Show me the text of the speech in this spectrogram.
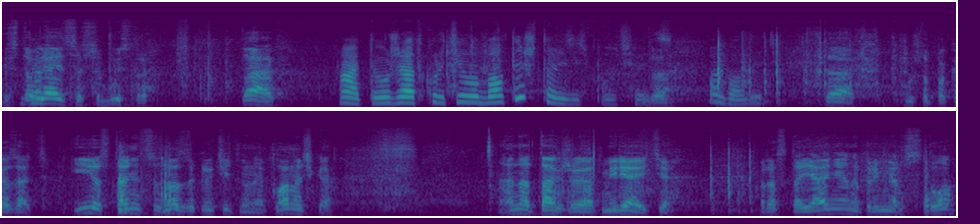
И вставляется все быстро. Так, А, ты уже открутила болты, что ли, здесь получается? Обалдеть. так, ну что показать. И останется у нас заключительная планочка. Она также отмеряете расстояние, например, 100,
